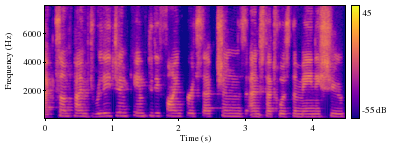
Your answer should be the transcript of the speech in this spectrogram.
like sometimes religion came to define perceptions, and that was the main issue,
